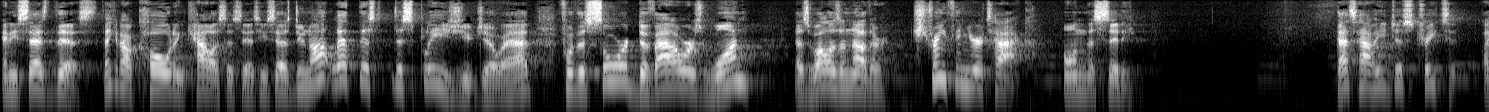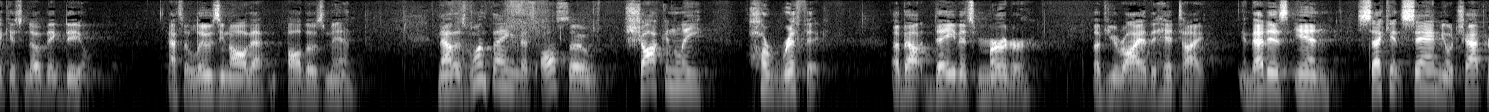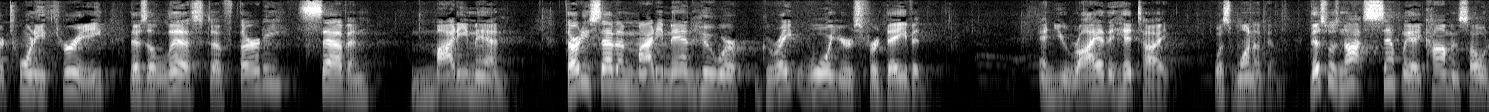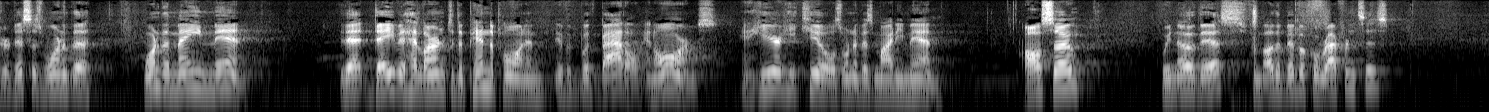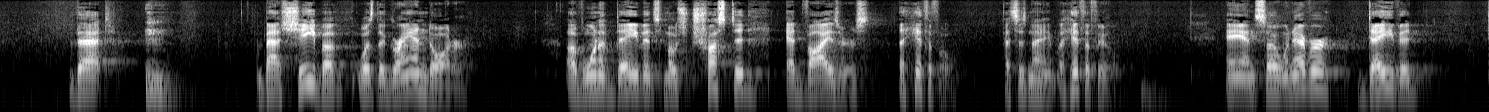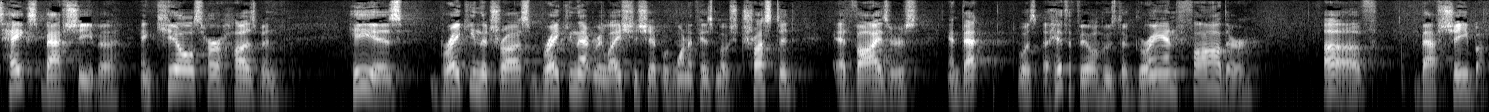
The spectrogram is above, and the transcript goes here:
and he says this. Think of how cold and callous this is. He says, Do not let this displease you, Joab, for the sword devours one as well as another. Strengthen your attack on the city. That's how he just treats it, like it's no big deal after losing all, that, all those men. Now, there's one thing that's also shockingly horrific about David's murder of Uriah the Hittite. And that is in 2 Samuel chapter 23. There's a list of 37 mighty men. 37 mighty men who were great warriors for David. And Uriah the Hittite was one of them. This was not simply a common soldier. This is one of the, one of the main men that David had learned to depend upon in, with battle and arms. And here he kills one of his mighty men. Also, we know this from other biblical references that Bathsheba was the granddaughter of one of David's most trusted advisors, Ahithophel. That's his name, Ahithophel. And so, whenever David takes Bathsheba and kills her husband, he is breaking the trust, breaking that relationship with one of his most trusted advisors, and that was Ahithophel, who's the grandfather of Bathsheba.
